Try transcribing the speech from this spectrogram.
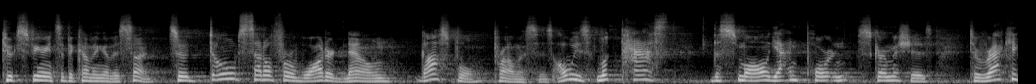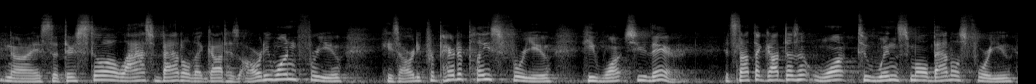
to experience at the coming of his son. So don't settle for watered down gospel promises. Always look past the small yet important skirmishes to recognize that there's still a last battle that God has already won for you. He's already prepared a place for you. He wants you there. It's not that God doesn't want to win small battles for you,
